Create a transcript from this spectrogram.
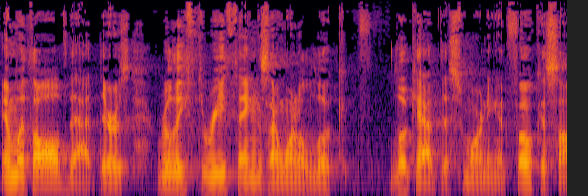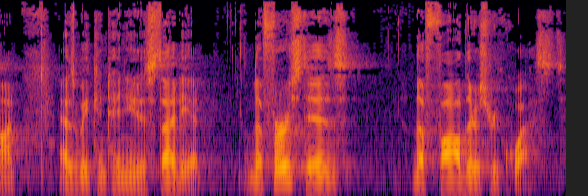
And with all of that, there's really three things I want to look, look at this morning and focus on as we continue to study it. The first is the Father's request.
